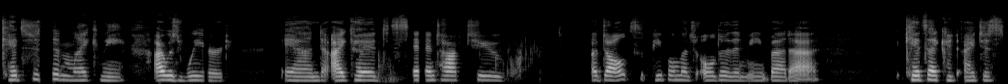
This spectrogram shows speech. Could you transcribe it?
kids just didn't like me. I was weird. And I could sit and talk to adults, people much older than me, but uh, kids, I could, I just,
